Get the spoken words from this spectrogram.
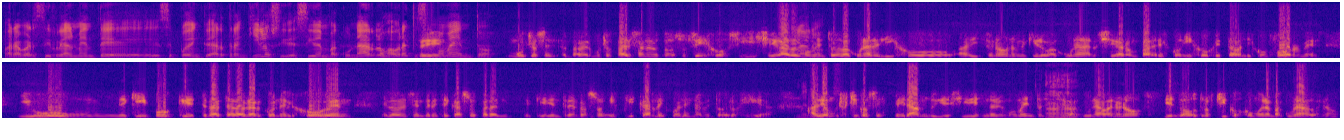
para ver si realmente eh, se pueden quedar tranquilos y deciden vacunarlos ahora que es el momento. Muchos, eh, a ver, muchos padres han anotado a sus hijos y llegado el momento de vacunar, el hijo ha dicho, no, no me quiero vacunar. Llegaron padres con hijos que estaban disconformes y hubo un equipo que trata de hablar con el joven, el adolescente en este caso, para que entre en razón y explicarle cuál es la metodología. Había muchos chicos esperando y decidiendo en el momento si se vacunaban o no, viendo a otros chicos cómo eran vacunados, ¿no?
